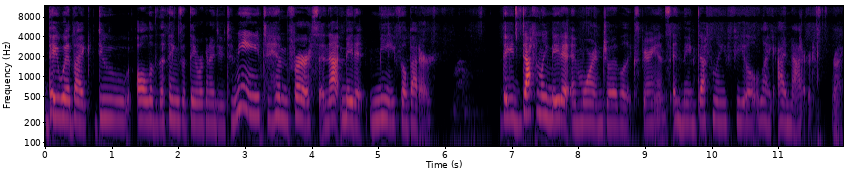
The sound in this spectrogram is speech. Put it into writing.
they would like do all of the things that they were gonna do to me to him first, and that made it me feel better. They definitely made it a more enjoyable experience, and they definitely feel like I mattered. Right.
